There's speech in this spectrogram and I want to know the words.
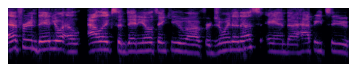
Efren, Daniel, Alex, and Danielle, thank you uh, for joining us and uh, happy to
